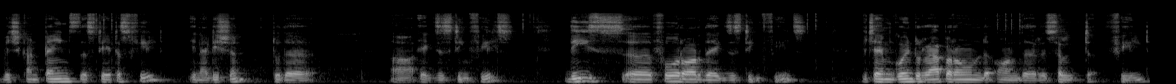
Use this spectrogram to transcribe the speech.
which contains the status field in addition to the uh, existing fields. These uh, four are the existing fields, which I'm going to wrap around on the result field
